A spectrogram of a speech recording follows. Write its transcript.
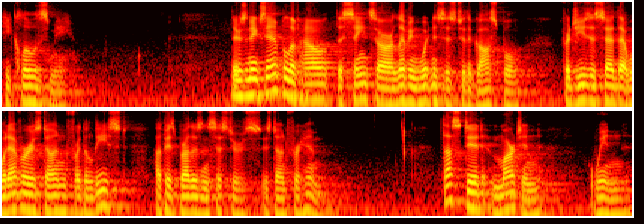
He clothes me. There's an example of how the saints are living witnesses to the gospel. For Jesus said that whatever is done for the least of his brothers and sisters is done for him. Thus did Martin win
